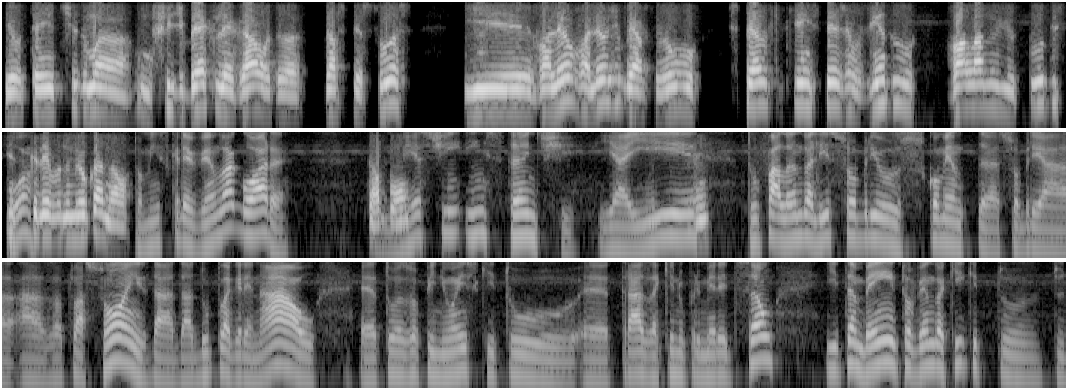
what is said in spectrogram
Eu tenho tido uma, um feedback legal da, das pessoas e valeu, valeu, Gilberto. Eu espero que quem esteja ouvindo vá lá no YouTube e se Pô, inscreva no meu canal. Tô me inscrevendo agora. Tá bom. Neste instante. E aí, Sim. Tu falando ali sobre os comenta sobre a, as atuações da, da dupla Grenal, é, tuas opiniões que tu é, traz aqui no primeira edição. E também estou vendo aqui que tu, tu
